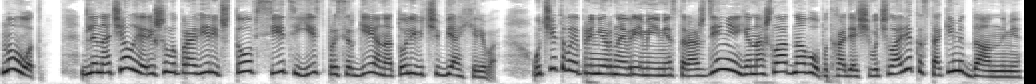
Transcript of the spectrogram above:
«Ну вот, для начала я решила проверить, что в сети есть про Сергея Анатольевича Вяхерева. Учитывая примерное время и место рождения, я нашла одного подходящего человека с такими данными.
